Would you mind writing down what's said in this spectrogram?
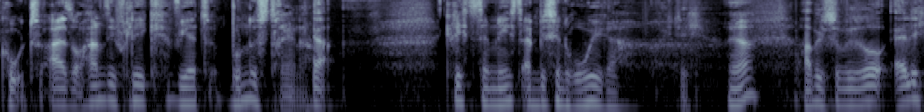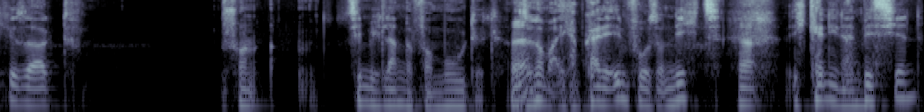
Gut, also Hansi Flick wird Bundestrainer. ja, Kriegt's demnächst ein bisschen ruhiger. richtig. Ja? Habe ich sowieso ehrlich gesagt schon ziemlich lange vermutet. Also Ja? nochmal, ich habe keine Infos und nichts. Ja. Ich kenne ihn ein bisschen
